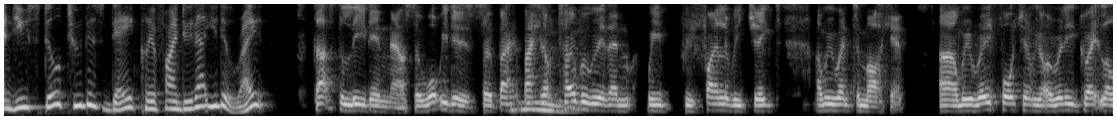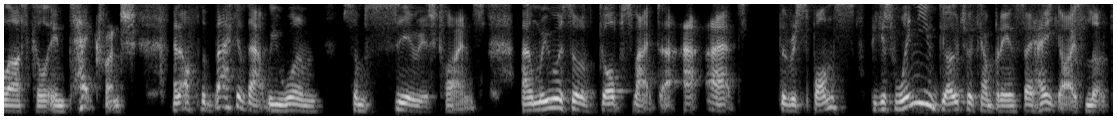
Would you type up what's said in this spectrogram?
And do you still to this day, ClearFind, do that? You do, right? That's the lead in now. So what we did is so back back in hmm. October, we then we we finally rejigged and we went to market. Um, we were really fortunate. We got a really great little article in TechCrunch. And off the back of that, we won some serious clients. And we were sort of gobsmacked at, at the response because when you go to a company and say, hey guys, look,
